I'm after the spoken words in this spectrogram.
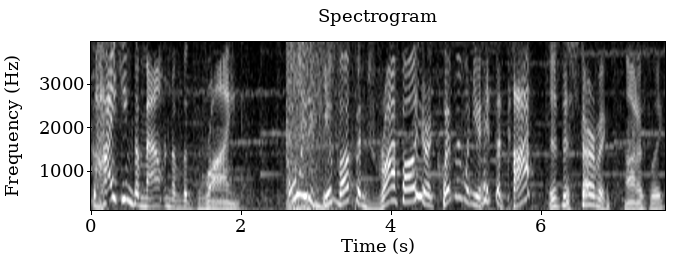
hiking the mountain of the grind, only to give up and drop all your equipment when you hit the top? It's disturbing, honestly.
